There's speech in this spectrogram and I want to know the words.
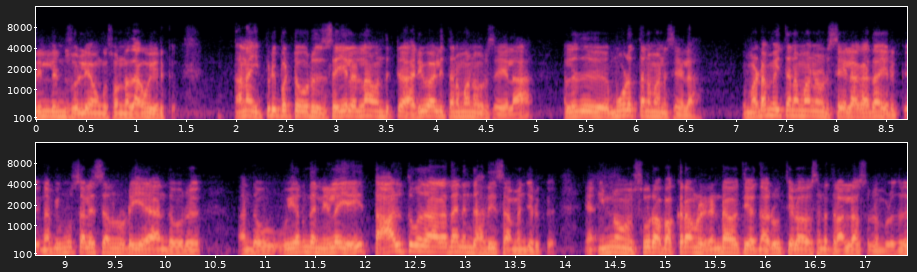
நில்லுன்னு சொல்லி அவங்க சொன்னதாகவும் இருக்குது ஆனால் இப்படிப்பட்ட ஒரு செயலெல்லாம் வந்துட்டு அறிவாளித்தனமான ஒரு செயலா? அல்லது மூடத்தனமான செயலா? மடமைத்தனமான ஒரு செயலாக தான் இருக்குது நபி மூசா அலிஸ்லாமனுடைய அந்த ஒரு அந்த உயர்ந்த நிலையை தாழ்த்துவதாக தான் இந்த ஹதீஸ் அமைஞ்சிருக்கு. இன்னும் சூரா பக்ராமுடைய ரெண்டாவது அறுபத்தி ஏழாவது வசனத்தில் அல்லாஹ் சொல்லும் பொழுது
